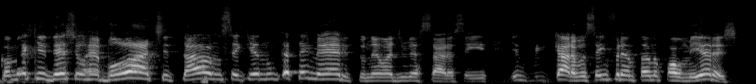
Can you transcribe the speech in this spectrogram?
Como é que deixa o rebote e tal, não sei o quê. Nunca tem mérito, né, o adversário. Assim. E, cara, você enfrentando o Palmeiras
